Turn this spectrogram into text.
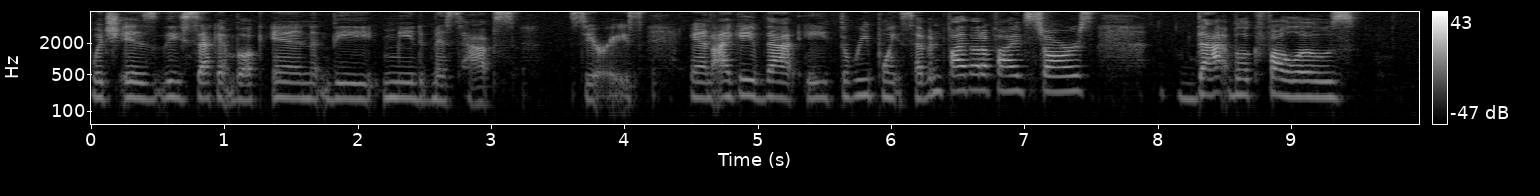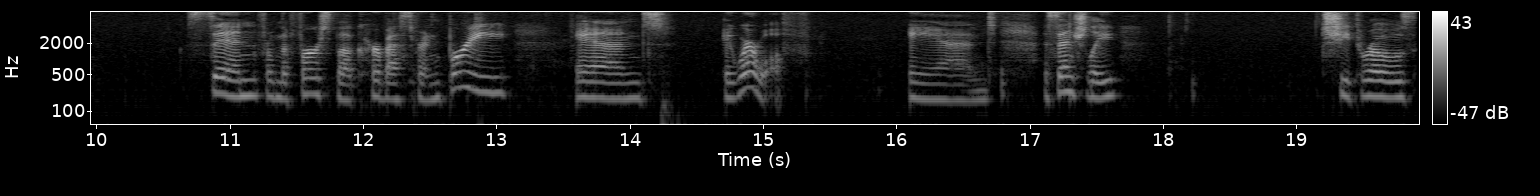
which is the second book in the Mead Mishaps series. And I gave that a 3.75 out of 5 stars. That book follows Cin from the first book, her best friend Bree, and a werewolf. And essentially, she throws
